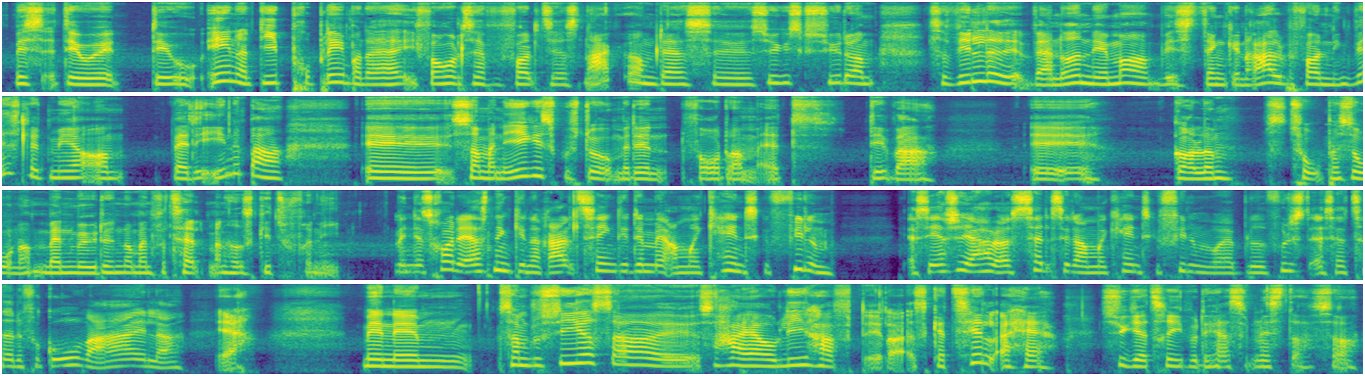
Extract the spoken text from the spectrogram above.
hvis, det, er jo, det er jo en af de problemer, der er i forhold til at få folk til at snakke om deres øh, psykiske sygdom, så ville det være noget nemmere, hvis den generelle befolkning vidste lidt mere om, hvad det indebar, øh, så man ikke skulle stå med den fordom, at det var øh, Gollums to personer, man mødte, når man fortalte, man havde skizofreni. Men jeg tror, det er sådan en generel ting, det der med amerikanske film. Altså, jeg synes, jeg har da også selv set amerikanske film, hvor jeg er blevet fuldstændig, altså, jeg har taget det for gode varer, eller... Ja, men øhm, som du siger, så, øh, så har jeg jo lige haft, eller skal til at have psykiatri på det her semester. Så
